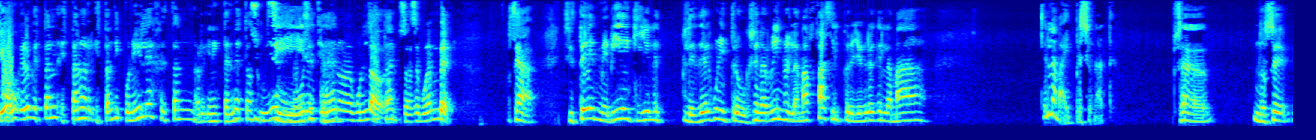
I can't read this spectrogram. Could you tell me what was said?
Que creo que están, están, están disponibles, están en internet, están subidas Sí, o en algún lado. o sea, se pueden ver. O sea, si ustedes me piden que yo les, les dé alguna introducción a Ruiz, no es la más fácil, pero yo creo que es la más. es la más impresionante. O sea, no sé,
